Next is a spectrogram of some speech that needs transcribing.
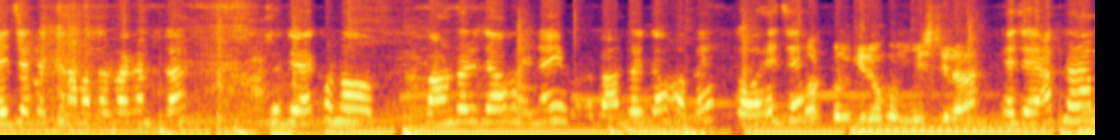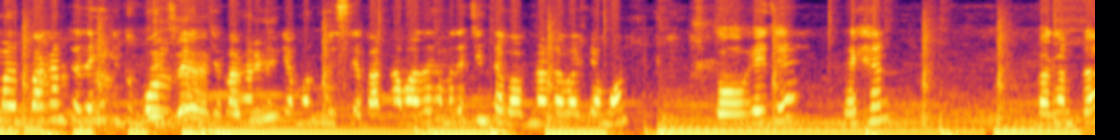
এই যে দেখেন আমাদের বাগানটা। যদি এখনও বাউন্ডারি দেওয়া হয় নাই বাউন্ডারি দেওয়া হবে। তো এই যে কীরকম? মিষ্টি না? এই যে আপনারা আমার বাগানটা দেখে কিন্তু বলবেন যে বাগানটা কেমন হয়েছে বা আমাদের আমাদের চিন্তা ভাবনাটা বা কেমন। তো এই যে দেখেন বাগানটা।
